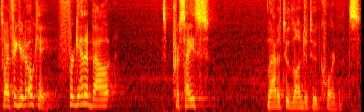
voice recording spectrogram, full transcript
So I figured, okay, forget about precise latitude, longitude coordinates.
